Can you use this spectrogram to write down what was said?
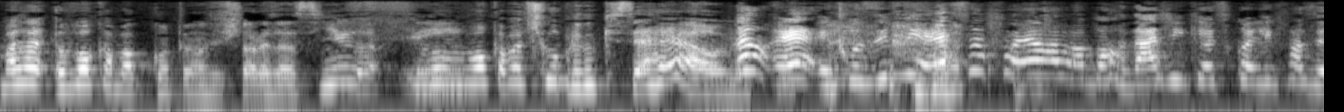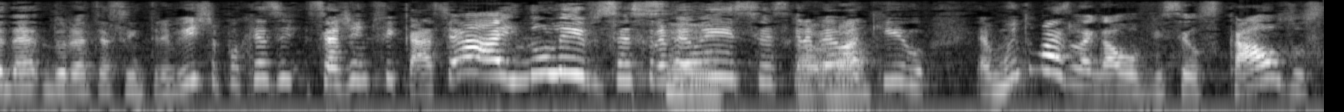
Mas eu vou acabar contando as histórias assim e eu vou acabar descobrindo que isso é real, né? Não, é, inclusive essa foi a abordagem que eu escolhi fazer né, durante essa entrevista, porque se, a gente ficasse, ah, e no livro você escreveu Sim. isso, você escreveu Aham. aquilo, é muito mais legal ouvir seus causos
